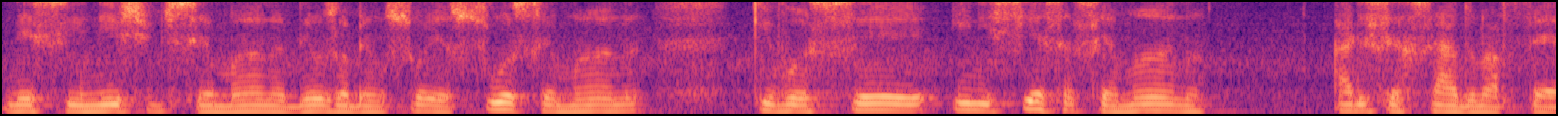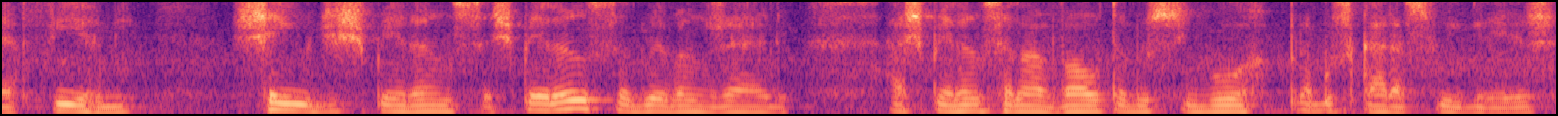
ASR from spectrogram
nesse início de semana. Deus abençoe a sua semana. Que você inicie essa semana alicerçado na fé, firme, cheio de esperança, esperança do Evangelho, a esperança na volta do Senhor para buscar a sua igreja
